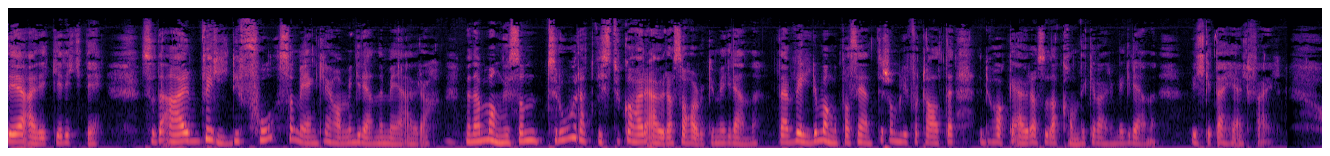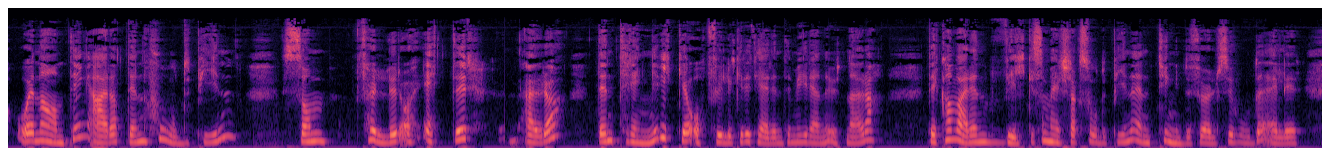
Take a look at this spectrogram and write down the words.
det er ikke riktig. Så det er veldig få som egentlig har migrene med aura. Men det er mange som tror at hvis du ikke har aura, så har du ikke migrene. Det er veldig mange pasienter som blir fortalt at du har ikke aura, så da kan det ikke være migrene. Hvilket er helt feil. Og en annen ting er at den hodepinen som følger etter aura, den trenger ikke å oppfylle kriteriene til migrene uten aura. Det kan være en hvilken som helst slags hodepine, en tyngdefølelse i hodet, eller,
